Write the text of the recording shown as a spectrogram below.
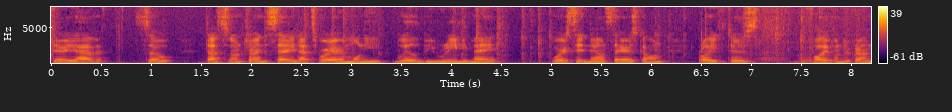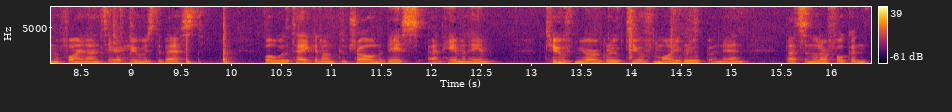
there you have it. So that's what I'm trying to say. That's where money will be really made. We're sitting downstairs going, right, there's 500 grand in finance here. Who is the best? Well, we'll take it on control of this and him and him. Two from your group, two from my group, and then that's another fucking.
